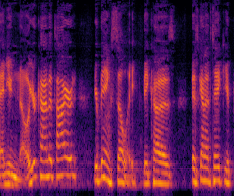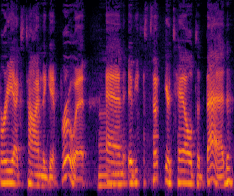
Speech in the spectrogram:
and you know you're kind of tired, you're being silly because it's going to take you 3x time to get through it. And if you just took your tail to bed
